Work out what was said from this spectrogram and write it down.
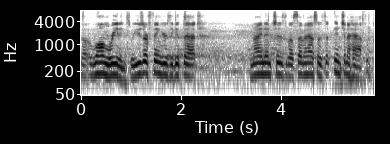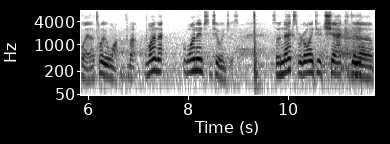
uh, wrong reading. So we use our fingers to get that nine inches, about seven and a half, so it's an inch and a half of play. That's what we want. It's about one, one inch to two inches. So next we're going to check the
